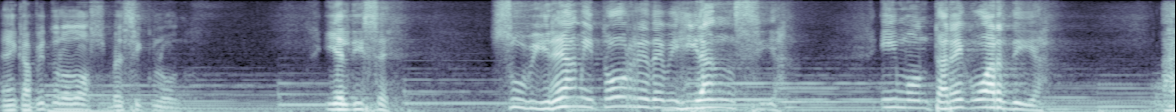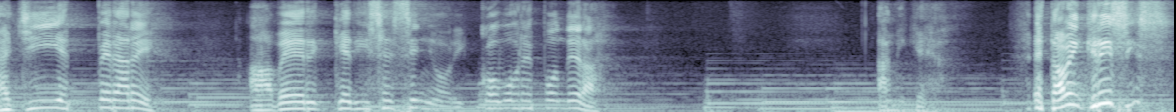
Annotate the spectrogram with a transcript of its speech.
en el capítulo 2, versículo 1. Y él dice, subiré a mi torre de vigilancia y montaré guardia. Allí esperaré a ver qué dice el Señor y cómo responderá a mi queja. Estaba en crisis,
